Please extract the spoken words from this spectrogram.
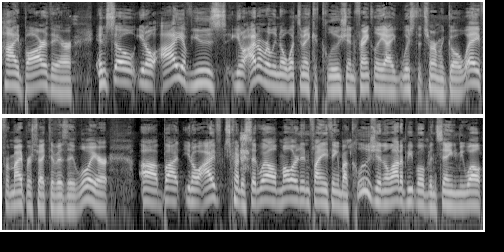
high bar there. And so, you know, I have used, you know, I don't really know what to make a collusion. Frankly, I wish the term would go away from my perspective as a lawyer. Uh, but you know, I've kind of said, well, Mueller didn't find anything about collusion. A lot of people have been saying to me, well,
